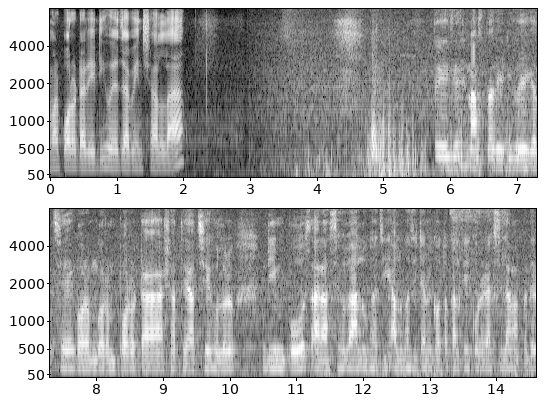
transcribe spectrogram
আমার পরোটা রেডি হয়ে যাবে ইনশাল্লাহ। তো এই যে নাস্তা রেডি হয়ে গেছে, গরম গরম পরোটা, সাথে আছে হলো ডিম পোস আর আছে হলো আলু ভাজি। আলু ভাজিটা আমি গতকালকেই করে রাখছিলাম। আপনাদের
